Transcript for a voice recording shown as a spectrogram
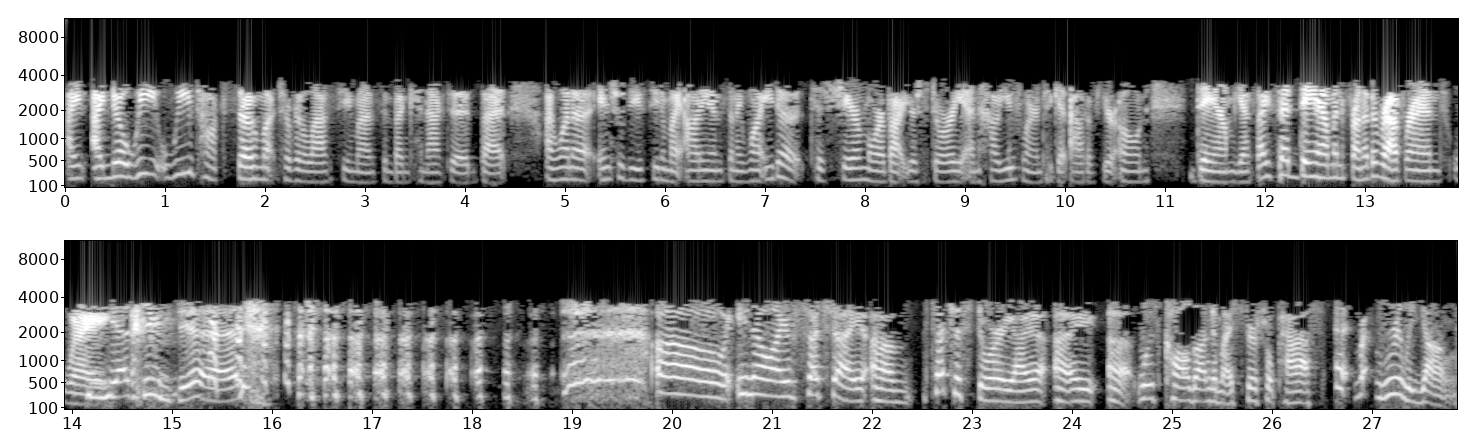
I, I know we we've talked so much over the last few months and been connected, but I want to introduce you to my audience, and I want you to to share more about your story and how you've learned to get out of your own damn. Yes, I said damn in front of the Reverend way. Yes, you did. oh, you know, I have such a um such a story. I I uh was called onto my spiritual path really young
